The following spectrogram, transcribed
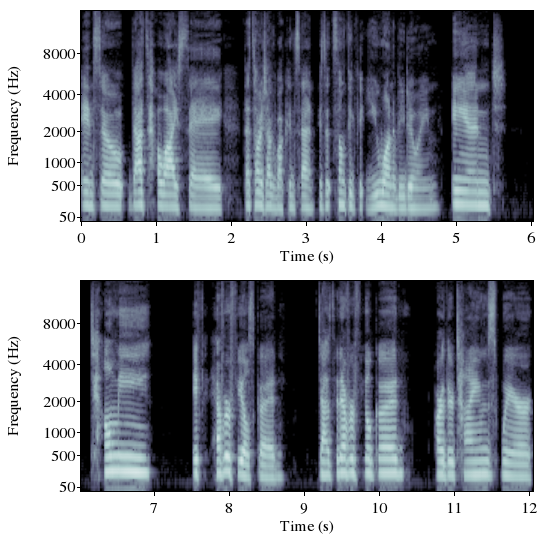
And so that's how I say, that's how I talk about consent. Is it something that you want to be doing? And tell me if it ever feels good. Does it ever feel good? Are there times where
